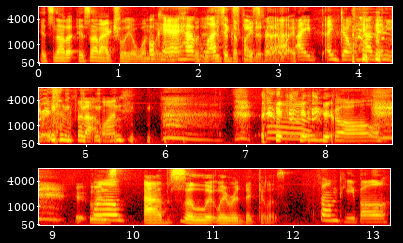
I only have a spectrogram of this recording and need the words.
It's not a. It's not actually a one way. Okay, I have less excuse for that. I I don't have any reason for that one. oh, God. it was well- absolutely ridiculous. Some people.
